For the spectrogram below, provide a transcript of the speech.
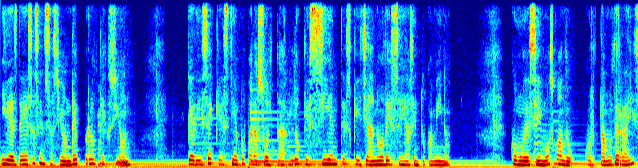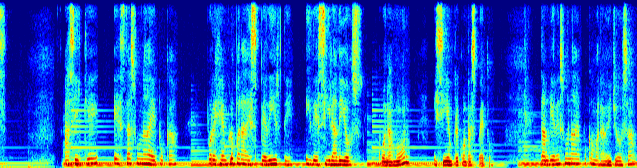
Y desde esa sensación de protección, te dice que es tiempo para soltar lo que sientes que ya no deseas en tu camino. Como decimos cuando cortamos de raíz. Así que esta es una época, por ejemplo, para despedirte y decir adiós con amor y siempre con respeto. También es una época maravillosa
